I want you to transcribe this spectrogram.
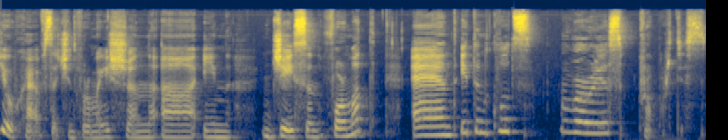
You have such information uh, in JSON format and it includes various properties.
